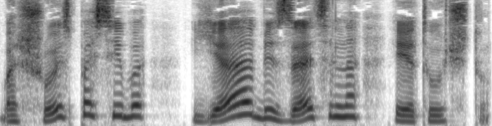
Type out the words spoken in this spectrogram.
«Большое спасибо, я обязательно это учту».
